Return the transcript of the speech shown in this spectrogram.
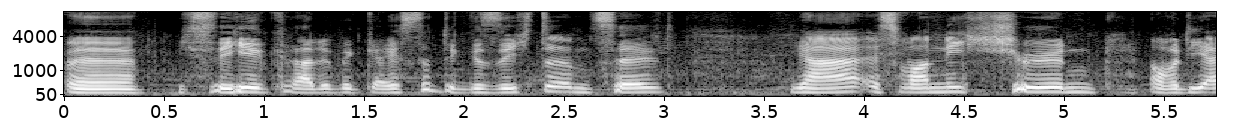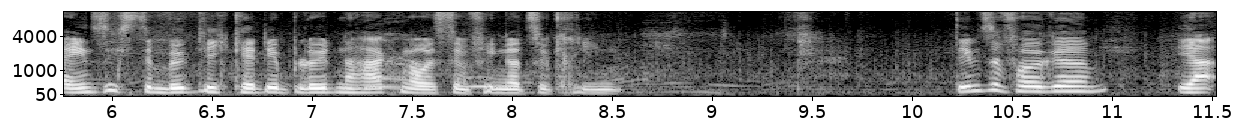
Äh, ich sehe gerade begeisterte Gesichter im Zelt. Ja, es war nicht schön, aber die einzigste Möglichkeit, den blöden Haken aus dem Finger zu kriegen. Demzufolge, ja,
